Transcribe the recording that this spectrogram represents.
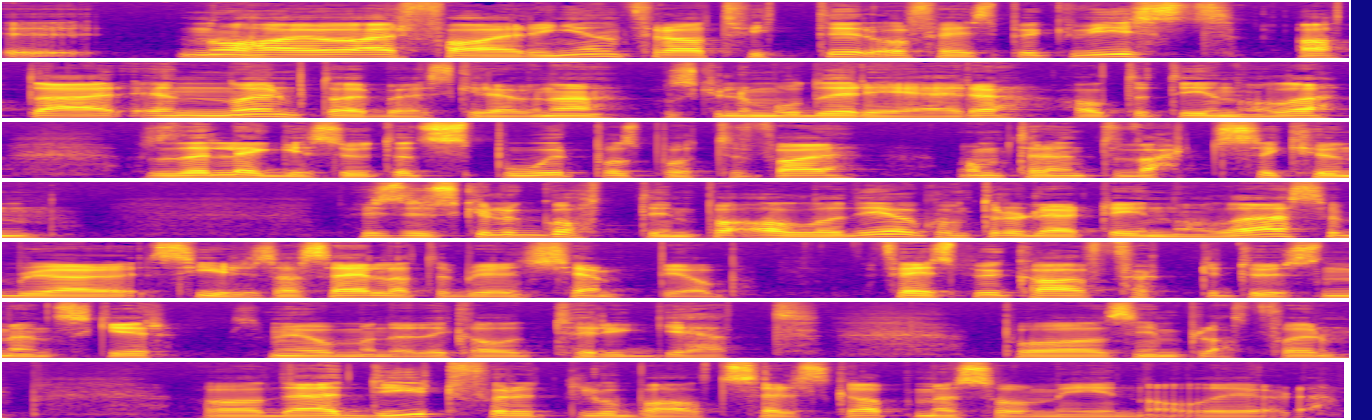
uh, nå har jo erfaringen fra Twitter og Facebook vist at det er enormt arbeidskrevende å skulle moderere alt dette innholdet. Så det legges ut et spor på Spotify omtrent hvert sekund. Hvis du skulle gått inn på alle de og kontrollert innholdet, så blir, sier det seg selv at det blir en kjempejobb. Facebook har 40 000 mennesker som jobber med det de kaller trygghet på sin plattform. Og det er dyrt for et globalt selskap med så mye innhold å gjøre det.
